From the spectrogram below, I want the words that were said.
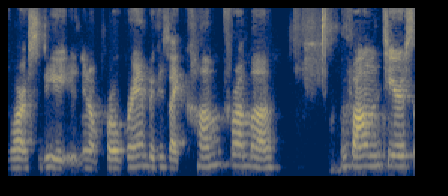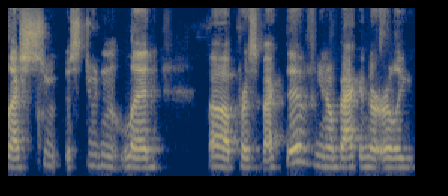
varsity you know program because i come from a volunteer slash student led uh, perspective. You know back in the early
